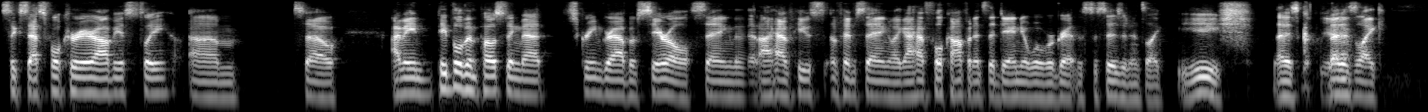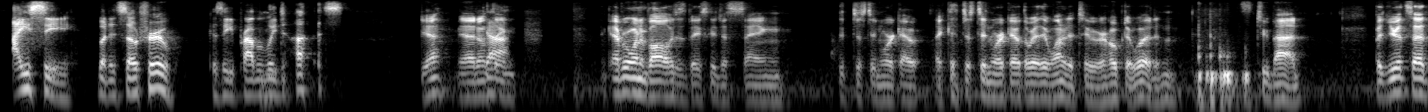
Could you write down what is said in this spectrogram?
successful career, obviously. Um, so, I mean, people have been posting that screen grab of Cyril saying that I have he's of him saying like I have full confidence that Daniel will regret this decision. It's like, yeesh, that is Yeah. that is like icy, but it's so true because he probably mm-hmm. does. Yeah, yeah, I don't Yeah. think like, everyone involved is basically just saying it just didn't work out. Like it just didn't work out the way they wanted it to or hoped it would, and it's too bad. But you had said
